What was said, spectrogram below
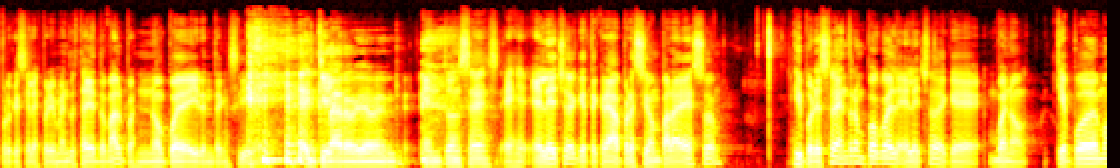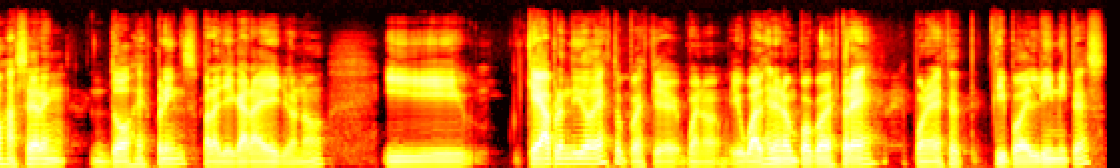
Porque si el experimento está yendo mal, pues no puede ir en Thanksgiving. claro, obviamente. Entonces, el hecho de que te crea presión para eso. Y por eso entra un poco el, el hecho de que, bueno, ¿qué podemos hacer en dos sprints para llegar a ello, no? Y ¿qué he aprendido de esto? Pues que, bueno, igual genera un poco de estrés poner este tipo de límites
